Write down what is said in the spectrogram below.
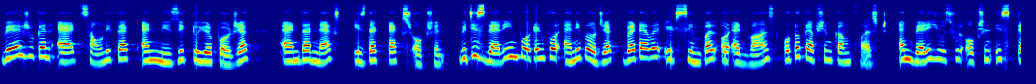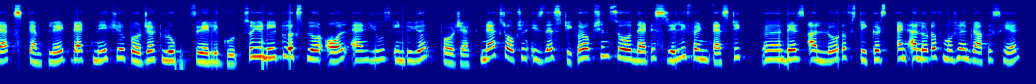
where you can add sound effect and music to your project and the next is the text option which is very important for any project whatever it's simple or advanced auto caption come first. And very useful option is text template that makes your project look really good. So you need to explore all and use into your project. Next option is the sticker option. So that is really fantastic uh, there's a lot of stickers and a lot of motion graphics here.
